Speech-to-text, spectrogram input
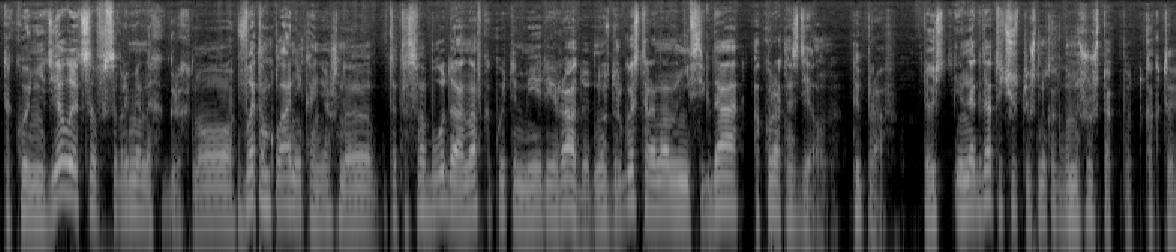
такое не делается в современных играх, но в этом плане, конечно, вот эта свобода, она в какой-то мере радует. Но, с другой стороны, она не всегда аккуратно сделана. Ты прав. То есть иногда ты чувствуешь, ну как бы, ну что ж так вот как-то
